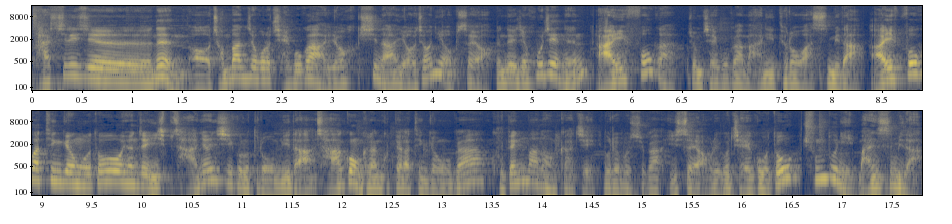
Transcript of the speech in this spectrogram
4 시리즈 는 어, 전반적으로 재고가 역시나 여전히 없어요. 근데 이제 호재는 i4가 좀 재고가 많이 들어왔습니다. i4 같은 경우도 현재 24년식으로 들어옵니다. 40 그랑쿠페 같은 경우가 900만 원까지 노려볼 수가 있어요. 그리고 재고도 충분히 많습니다.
